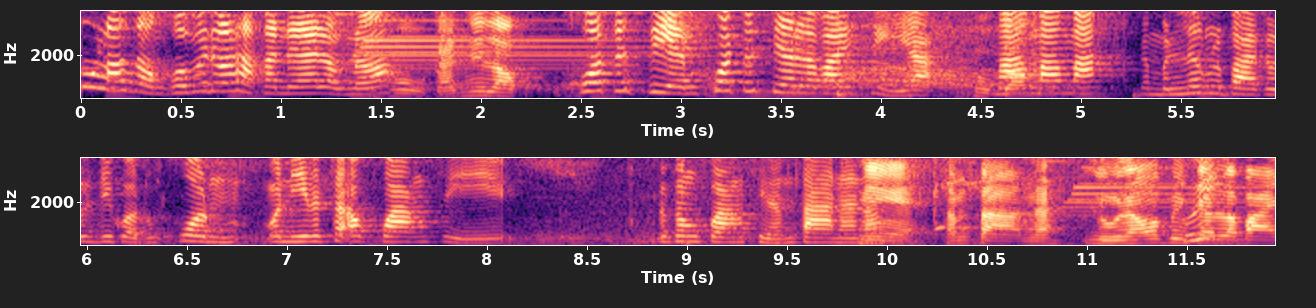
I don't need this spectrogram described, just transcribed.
พวกเราสองคนไม่โดนหักคะแนนหรอกเนาะ โอ้โหกันนี่เรา โคตรจะเซียนโคตรจะเซียนระบายสีอะถูกต้มาอง มามาเดี๋ยวมันเริ่มระบายกันเลยดีกว่าทุกคน วันนี้เราจะเอากวางสีก็ต้องกวางสีน้ำตาลนะเนาะ นี่ไงน้ำตาลนะรู้นะว่าฟิล์มอุ๊ย จะระบาย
